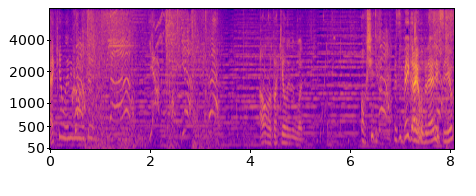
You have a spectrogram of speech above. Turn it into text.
I kill anyone with it? I don't know if I kill anyone. Oh shit, there's a big guy over there. I didn't see him.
